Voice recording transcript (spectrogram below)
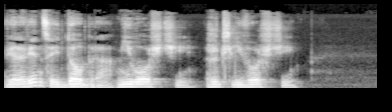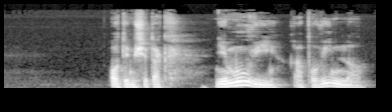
wiele więcej dobra, miłości, życzliwości. O tym się tak nie mówi, a powinno.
